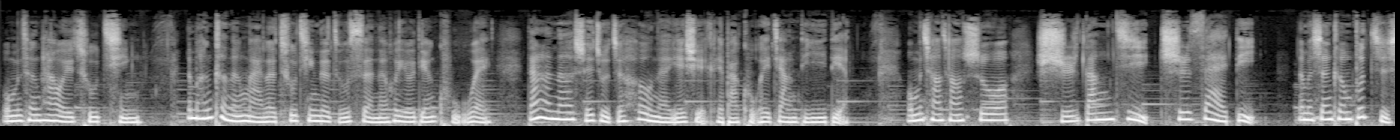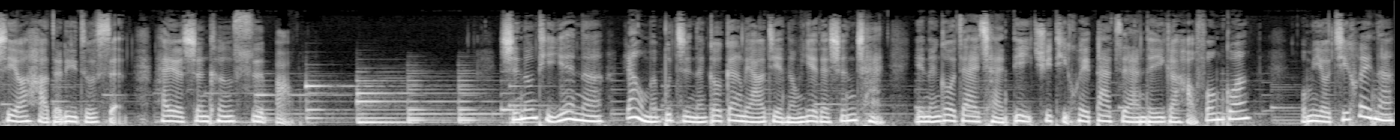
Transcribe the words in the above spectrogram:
我们称它为出青。那么很可能买了出青的竹笋呢，会有点苦味。当然呢，水煮之后呢，也许也可以把苦味降低一点。我们常常说食当季，吃在地。那么深坑不只是有好的绿竹笋，还有深坑四宝。食农体验呢，让我们不只能够更了解农业的生产，也能够在产地去体会大自然的一个好风光。我们有机会呢，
